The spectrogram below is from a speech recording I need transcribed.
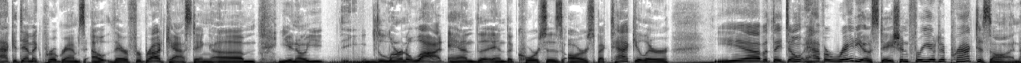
academic programs out there for broadcasting. Um, you know, you, you learn a lot, and the and the courses are spectacular. Yeah, but they don't have a radio station for you to practice on.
